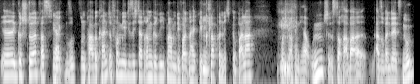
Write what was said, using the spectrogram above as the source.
äh, gestört, was ja. so, so, ein paar Bekannte von mir, die sich da dran gerieben haben, die wollten halt Gekloppe, mhm. nicht Geballer. Wo ich auch denke, ja, und ist doch aber, also wenn du jetzt nur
